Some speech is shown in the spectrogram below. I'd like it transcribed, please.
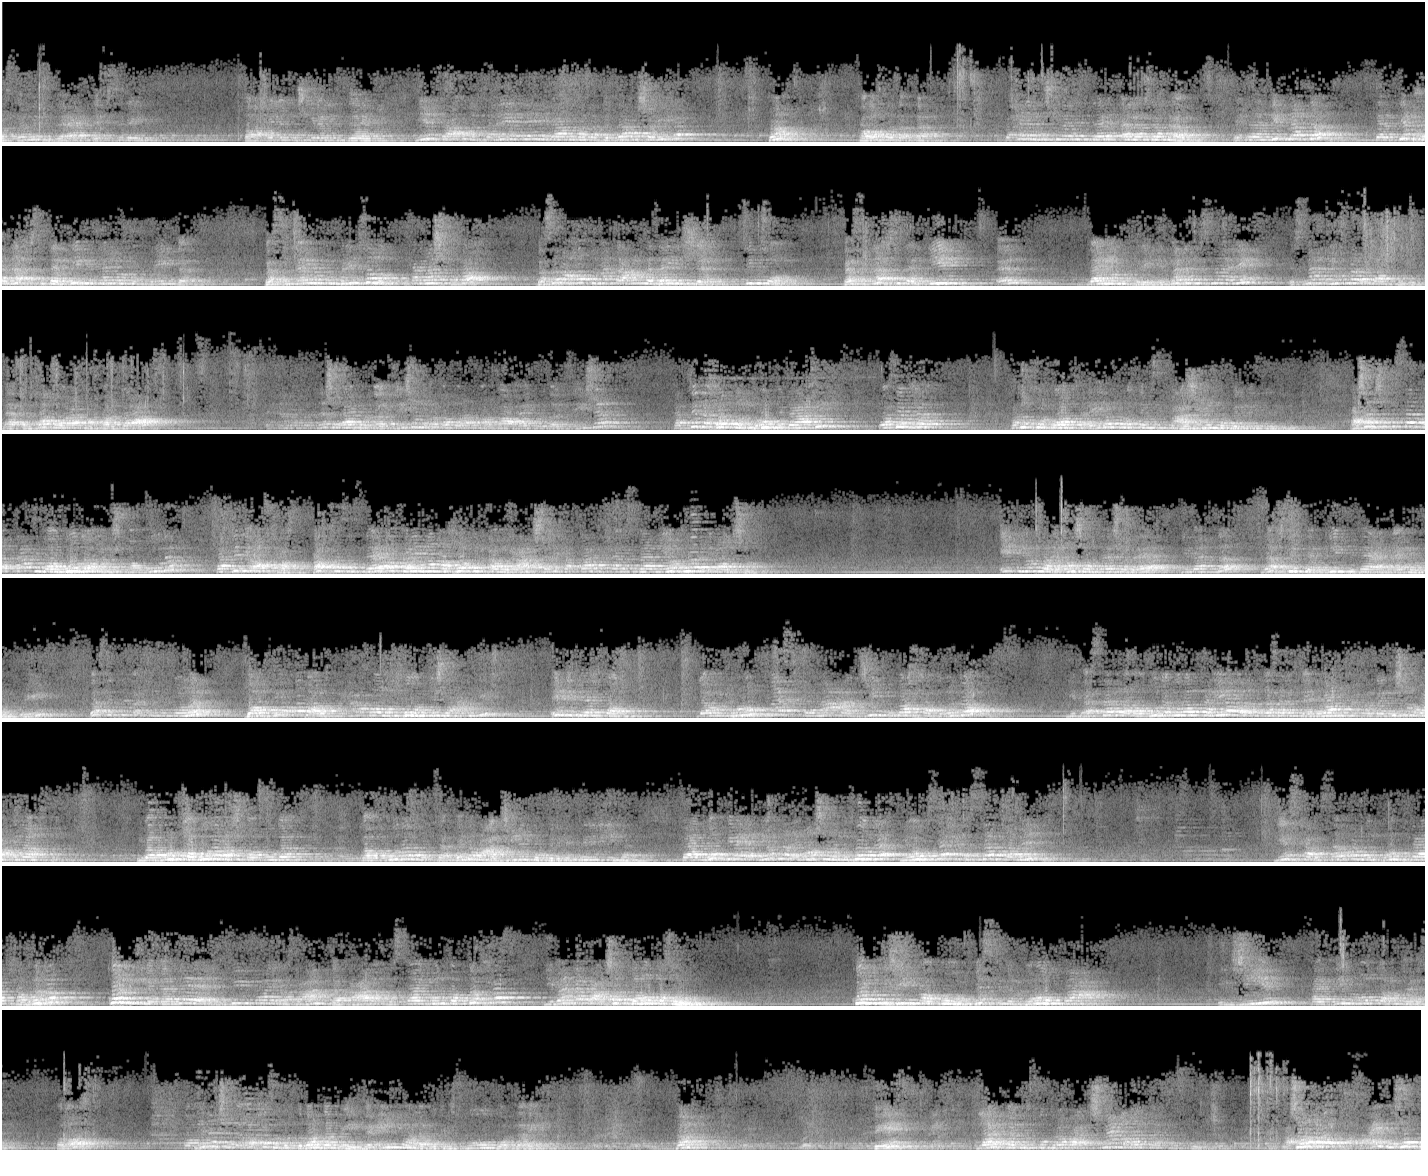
ال specific بتاع ال X-ray طب احل المشكلة دي إزاي؟ ينفع اخد الخليه تاني بعد ما ثبتها على الشريحه ها؟ خلاص لزقتها بحل المشكلة دي إزاي؟ قال لك سهل قوي إحنا هنجيب مادة تركيبها نفس تركيب ال nylon membrane ده. بس ال nylon membrane solid حاجة ناشفه صح؟ بس أنا هحط مادة عاملة زي ال gel semi solid بس نفس تركيب ال nylon membrane. المادة دي اسمها إيه؟ اسمها nuclear emulsion يبقى الخطوه رقم أربعة. إحنا ما خدناش ال hybridization يبقى الخطوه رقم أربعة hybridization هبتدي أحط ال probe بتاعتي وأسيبها. هتدخل جوه الخلية وتروح تمسك مع الجين ال complementary دي. عشان أشوف الصبغه بتاعتي موجودة ولا مش موجودة هبتدي أفحص. أفحص إزاي؟ عن إن أنا أحط الأول على الشريحة بتاعتي حاجة اسمها nuclear emulsion إيه ال nuclear emulsion ده يا شباب دي مادة نفس التركيب بتاع ال nylon membrane بس بتبقى semi solid بقضيها طبقه رفيعة خالص فوق ال tissue عندي إيه اللي بيحصل؟ لو ال probe ماسكة مع الجين بتاع حضرتك يبقى الصبغه موجودة جوه الخليه ولا اتغسلت؟ لأن بعمل hybridization وبعدين اغسل يبقى ال probe موجودة ولا مش موجودة؟ موجودة ومتثبتة مع الجين ال complementary ليها. فهتقوم جاية ال nuclear emulsion اللي فوق ده يقوم ساحب الصبغه من يسحب الصبغه من ال probe بتاعت حضرتك كل ما كان في فيروس عندك على ال slide وانت بتفحص يبان لك على شكل نقطه سوداء كل جين موجود مسك ال probe مع الجين هيديني نقطة لونها اسود خلاص؟ طب هنا عشان أبحث الاختبار ده بايه بعيني ولا بميكروسكوب ولا إيه؟ ها؟ بإيه؟ light microscope برافو عليك اشمعنى light microscope؟ عشان أنا عايز أشوف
